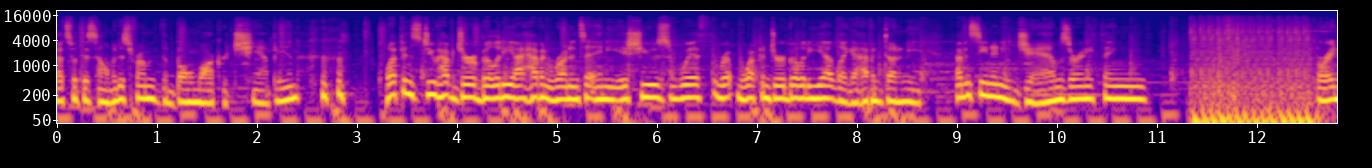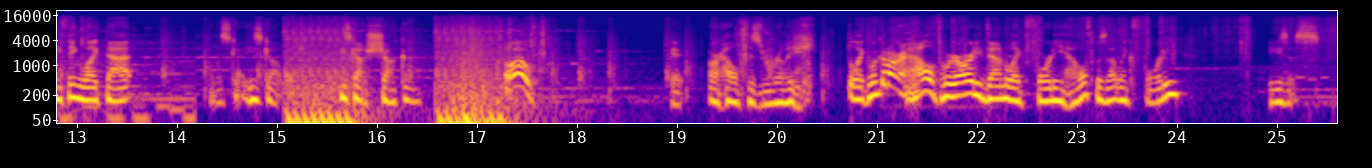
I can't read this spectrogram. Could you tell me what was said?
That's what this helmet is from, the Bone Walker Champion. Weapons do have durability. I haven't run into any issues with weapon durability yet. Like I haven't done any, haven't seen any jams or anything, or anything like that. Oh, this guy, he's got like, he's got a shotgun. Oh! Okay, our health is really, like, look at our health. We're already down to like 40 health. Was that like 40? Jesus.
